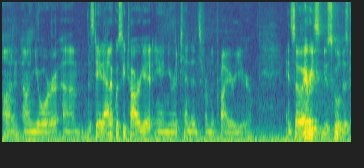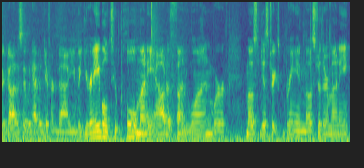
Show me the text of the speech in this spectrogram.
on, on your, um, the state adequacy target and your attendance from the prior year. And so every school district obviously would have a different value, but you're able to pull money out of Fund One, where most districts bring in most of their money,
